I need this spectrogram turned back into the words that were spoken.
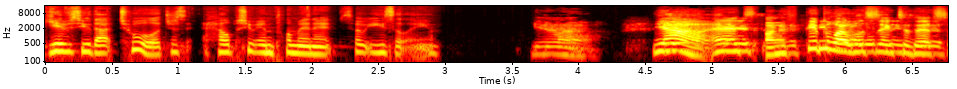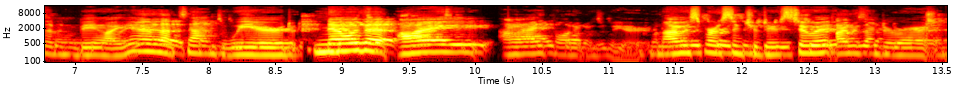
gives you that tool. It just helps you implement it so easily. Yeah. Yeah, and it's and if people are listening to this and being like, "Yeah, that sounds weird," know that I I thought it was weird when I was first introduced to it. I was under an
